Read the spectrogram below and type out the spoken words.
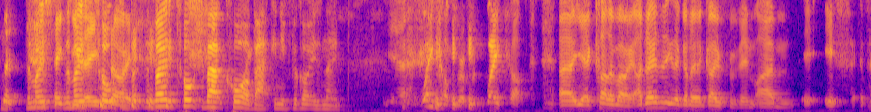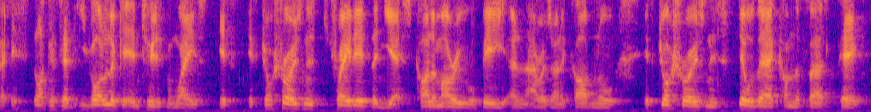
The most Thank the most Lee, talked sorry. the most talked about quarterback, and you forgot his name. Yeah, wake up, Griffin, wake up. Uh, yeah, Kyler Murray. I don't think they're going to go for him. Um, if, if it's like I said, you got to look at it in two different ways. If if Josh Rosen is traded, then yes, Kyler Murray will be an Arizona Cardinal. If Josh Rosen is still there come the first pick,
